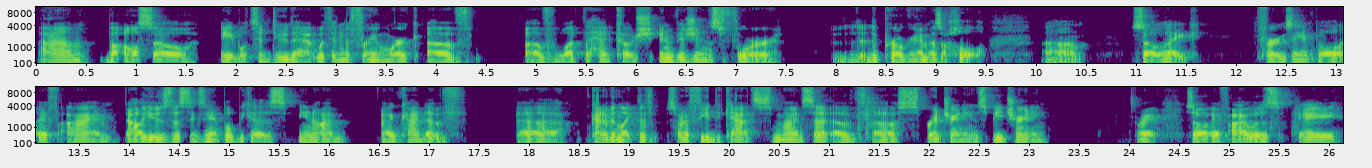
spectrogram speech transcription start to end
um, but also able to do that within the framework of of what the head coach envisions for the, the program as a whole. Um, so, like for example, if I'm, I'll use this example because you know I'm I'm kind of uh, kind of in like the sort of feed the cats mindset of uh, sprint training and speed training, right? So if I was a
